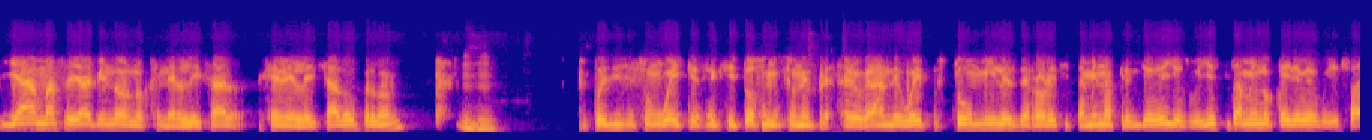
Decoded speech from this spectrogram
ya más allá viendo lo generalizar, generalizado, perdón, pues dices un güey que es exitoso, no es un empresario grande, güey, pues tuvo miles de errores y también aprendió de ellos, güey. Y es también lo que hay de ver, güey. O sea,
